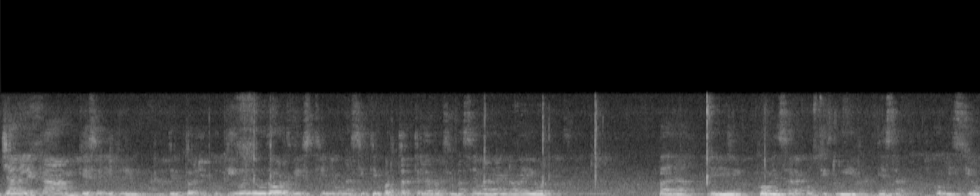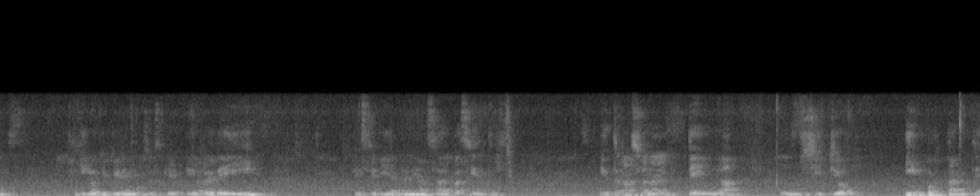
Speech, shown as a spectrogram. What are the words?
Jean Lecam, que es el, el director ejecutivo de Eurordis, tiene una cita importante la próxima semana en Nueva York para eh, comenzar a constituir esa comisión. Y lo que queremos es que RDI, que sería la Alianza de Pacientes Internacional, tenga un sitio importante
